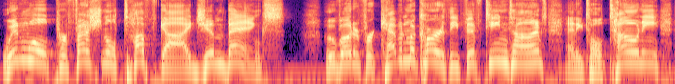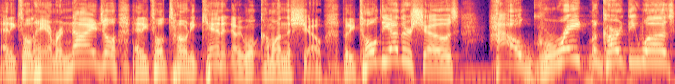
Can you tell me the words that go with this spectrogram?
When will professional tough guy Jim Banks? Who voted for Kevin McCarthy 15 times, and he told Tony, and he told Hammer Nigel, and he told Tony Kennett. No, he won't come on the show, but he told the other shows how great McCarthy was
